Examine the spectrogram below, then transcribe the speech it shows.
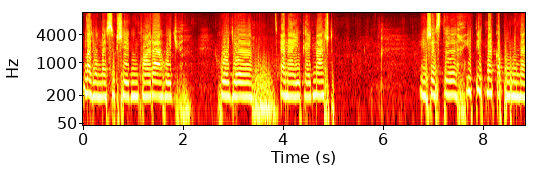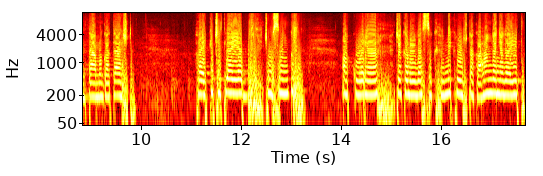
nagyon nagy szükségünk van rá, hogy, hogy emeljük egymást, és ezt itt, itt megkapunk minden támogatást ha egy kicsit lejjebb csúszunk, akkor csak elővesszük Miklósnak a hanganyagait,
